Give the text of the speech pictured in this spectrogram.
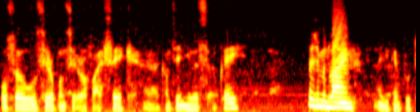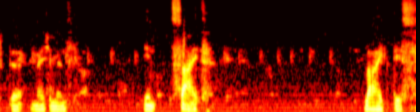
also 0.05 thick, uh, continuous, okay. Measurement line, and you can put the measurements inside, like this.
